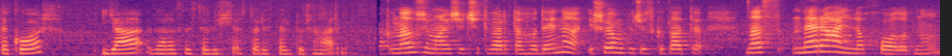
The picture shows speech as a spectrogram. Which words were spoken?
також я зараз виставлю ще сторіс теж дуже гарні. Так, у нас вже майже четверта година, і що я вам хочу сказати? У нас нереально холодно,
